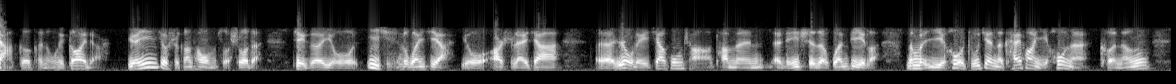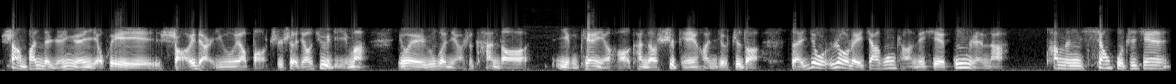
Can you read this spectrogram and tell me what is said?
价格可能会高一点，原因就是刚才我们所说的，这个有疫情的关系啊，有二十来家呃肉类加工厂他们呃临时的关闭了。那么以后逐渐的开放以后呢，可能上班的人员也会少一点，因为要保持社交距离嘛。因为如果你要是看到影片也好，看到视频也好，你就知道在肉肉类加工厂那些工人呢，他们相互之间。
